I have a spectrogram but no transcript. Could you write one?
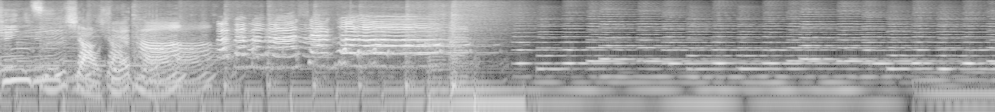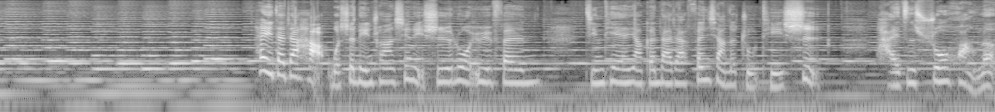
亲子小学堂，爸爸妈妈下课喽！嘿，大家好，我是临床心理师骆玉芬，今天要跟大家分享的主题是：孩子说谎了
